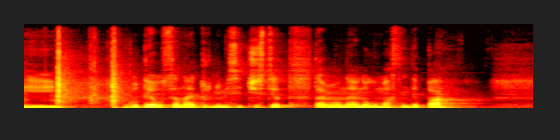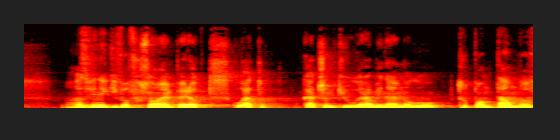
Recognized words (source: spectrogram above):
и глутеуса най-трудно ми се чистят. Там имам най-много масни депа. Аз винаги в основен период, когато качвам килограми, най-много трупам там в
